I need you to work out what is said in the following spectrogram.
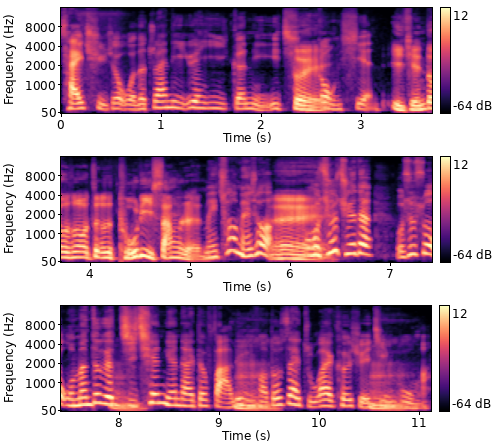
采取就我的专利，愿意跟你一起贡献。以前都说这个是图利商人，没错没错。欸、我就觉得，我是说，我们这个几千年来的法令哈，嗯、都在阻碍科学进步嘛。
